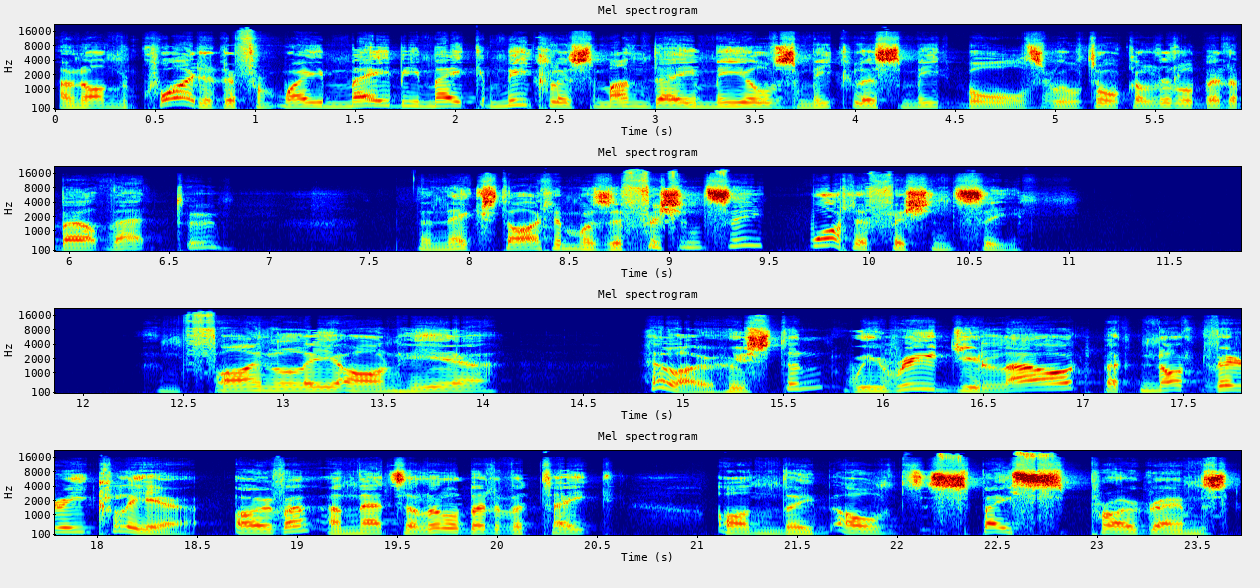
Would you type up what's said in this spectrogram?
And on quite a different way, maybe make meatless Monday meals meatless meatballs. We'll talk a little bit about that too. The next item was efficiency. What efficiency? And finally on here, Hello Houston, we read you loud but not very clear. Over, and that's a little bit of a take on the old space programs.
